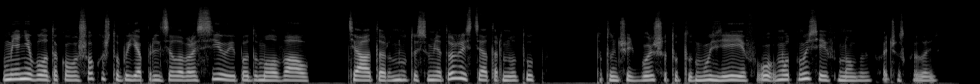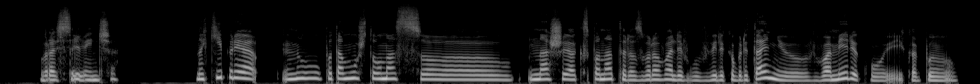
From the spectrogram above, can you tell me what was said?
У меня не было такого шока, чтобы я прилетела в Россию и подумала, вау, театр. Ну, то есть у меня тоже есть театр, но тут Тут он чуть больше, тут, тут музеев. Вот музеев много, хочу сказать. В России меньше. На Кипре, ну, потому что у нас э, наши экспонаты разворовали в Великобританию, в Америку, и как бы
